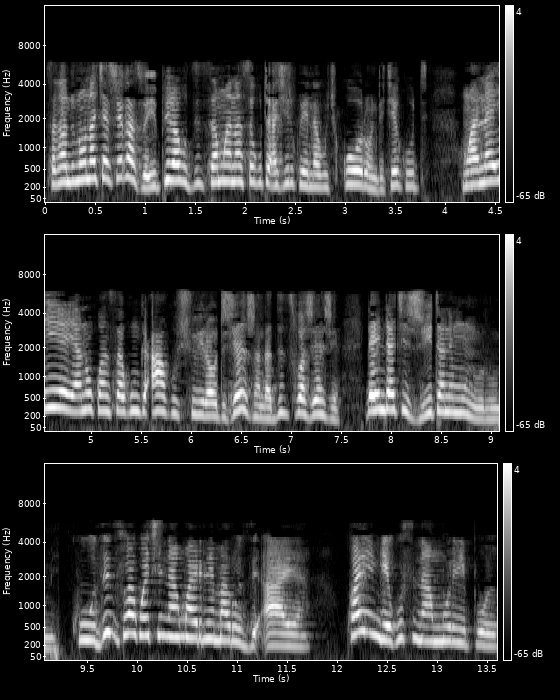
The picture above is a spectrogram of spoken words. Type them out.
Saka ndinoona chachakazoipira kudzidzisa mwana sekuti achiri kuenda kuchikoro ndechekuti mwana iyeye anokwanisa kunge akushuvira kuti zvese zvandadzidziswa zvezve dai ndachizviita nemunhurume. Kudzidziswa kwechinamwari nemarudzi aya kwainge kusina muripo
